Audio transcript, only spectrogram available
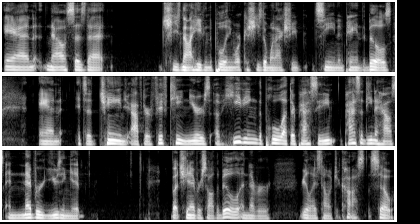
And now says that she's not heating the pool anymore because she's the one actually seeing and paying the bills. And it's a change after 15 years of heating the pool at their Pasadena, Pasadena house and never using it. But she never saw the bill and never realized how much it cost. So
